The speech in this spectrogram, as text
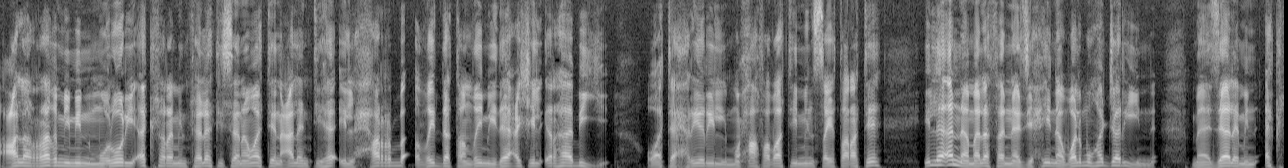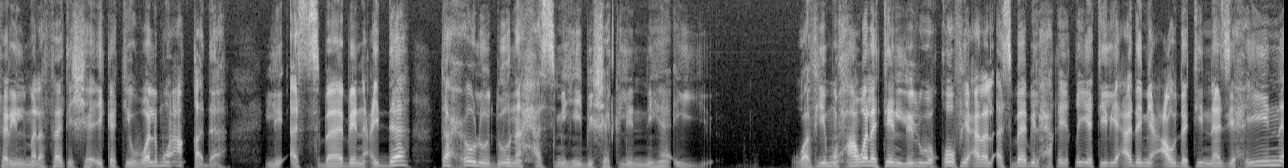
على الرغم من مرور أكثر من ثلاث سنوات على انتهاء الحرب ضد تنظيم داعش الإرهابي وتحرير المحافظات من سيطرته إلا أن ملف النازحين والمهجرين ما زال من أكثر الملفات الشائكة والمعقدة لأسباب عدة تحول دون حسمه بشكل نهائي. وفي محاولة للوقوف على الأسباب الحقيقية لعدم عودة النازحين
